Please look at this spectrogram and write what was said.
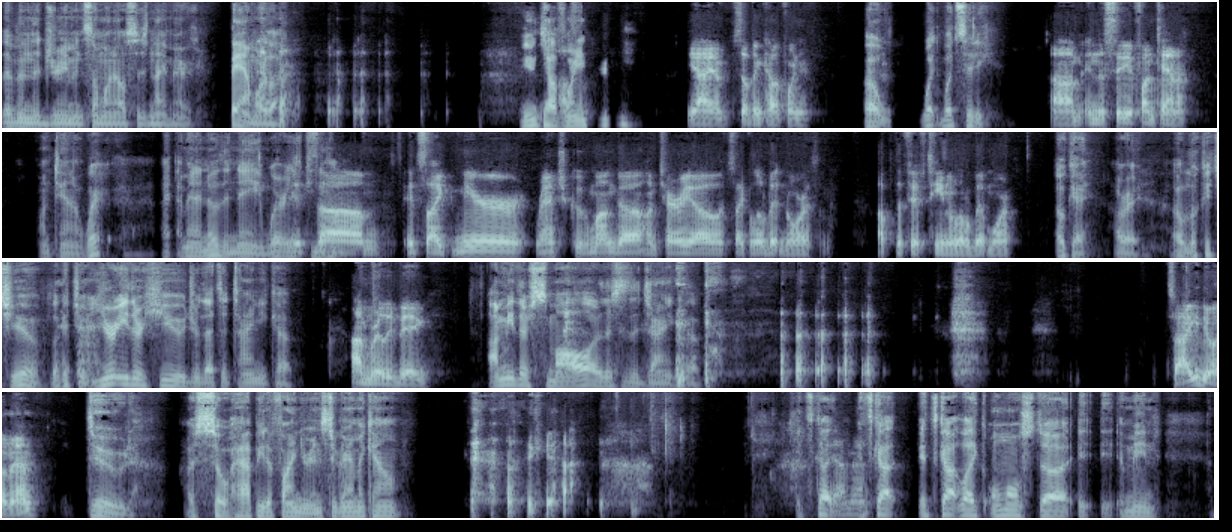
living the dream in someone else's nightmare. Bam, we're live. you in California? Awesome. Yeah, I am. Southern California. Oh, what what city? Um, in the city of Fontana. Montana. Where? I, I mean, I know the name. Where is it? it's? Um, it's like near Rancho Cucamonga, Ontario. It's like a little bit north, up the fifteen, a little bit more. Okay. All right. Oh, look at you! Look at you! You're either huge or that's a tiny cup. I'm really big. I'm either small or this is a giant cup. so how you doing, man? Dude, I was so happy to find your Instagram account. yeah. It's got yeah, it's got it's got like almost uh it, it, I mean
